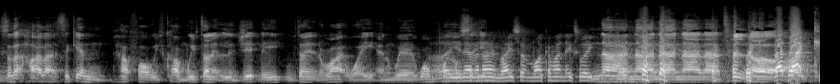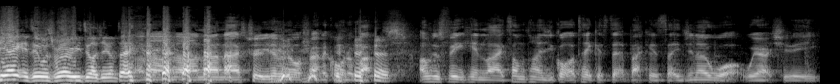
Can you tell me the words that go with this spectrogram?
So that highlights again how far we've come. We've done it legitly. We've done it the right way, and we're one Oh, point. you never City. know, mate. Something might come out next week. Nah, nah, nah, nah, nah. Don't that, that Keita deal was very dodgy. I'm telling you. no, no, no, no. It's true. You never know what's around the corner. But I'm just thinking, like, sometimes you've got to take a step back and say, do you know what? We're actually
